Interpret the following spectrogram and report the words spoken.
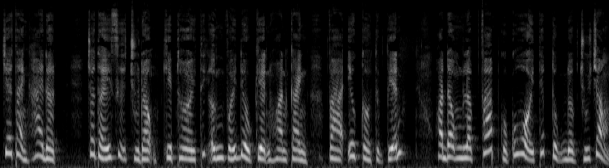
chia thành hai đợt, cho thấy sự chủ động kịp thời thích ứng với điều kiện hoàn cảnh và yêu cầu thực tiễn. Hoạt động lập pháp của Quốc hội tiếp tục được chú trọng.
